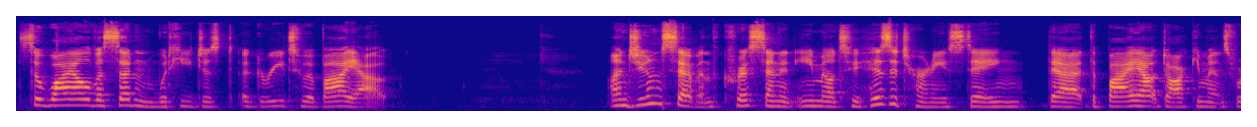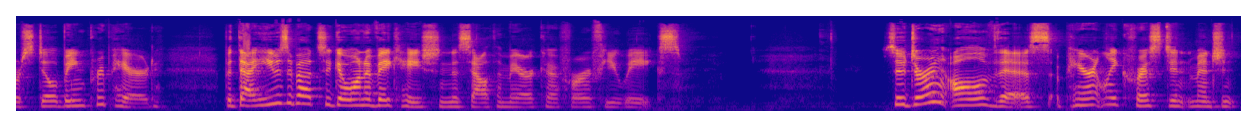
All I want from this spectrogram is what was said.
so why all of a sudden would he just agree to a buyout? On June 7th, Chris sent an email to his attorney saying that the buyout documents were still being prepared, but that he was about to go on a vacation to South America for a few weeks. So during all of this, apparently Chris didn't mention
